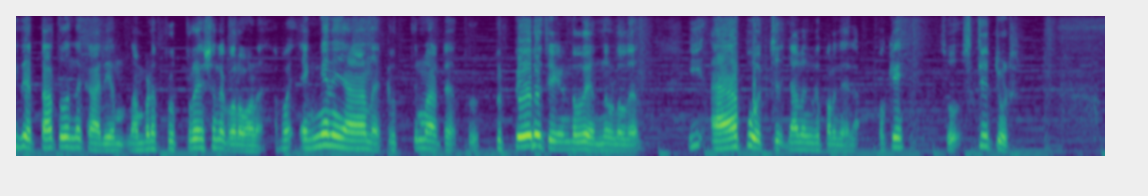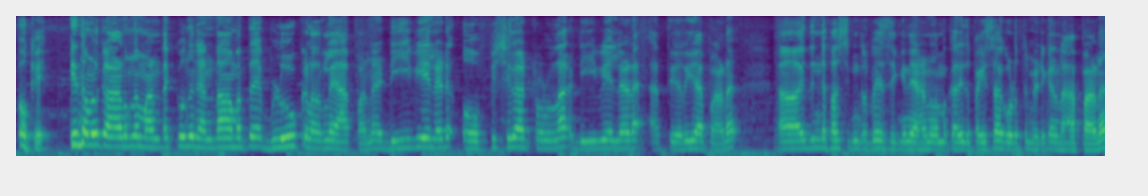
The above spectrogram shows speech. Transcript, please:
ഇത് എത്താത്തതിന്റെ കാര്യം നമ്മുടെ പ്രിപ്പറേഷന്റെ കുറവാണ്. അപ്പോൾ എങ്ങനെയാണ് കൃത്യമായിട്ട് പ്രിപ്പയർ ചെയ്യേണ്ടത് എന്നുള്ളത് ഈ ആപ്പ് വെച്ച് ഞാൻ നിങ്ങൾക്ക് പറഞ്ഞുതരാം. ഓക്കെ സോ സ്റ്റേ ട്യൂഡ് ഓക്കെ ഇത് നമ്മൾ കാണുന്ന മണ്ടക്കുന്ന് രണ്ടാമത്തെ ബ്ലൂ കളറിലെ ആപ്പാണ് ഡി വി എല്ലയുടെ ഒഫീഷ്യലായിട്ടുള്ള ഡി വി എല്ലയുടെ തിയറി ആപ്പാണ് ഇതിന്റെ ഫസ്റ്റ് ഇന്റർഫേസ് ഇങ്ങനെയാണ്. നമുക്കത് പൈസ കൊടുത്ത് മേടിക്കേണ്ട ആപ്പാണ്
